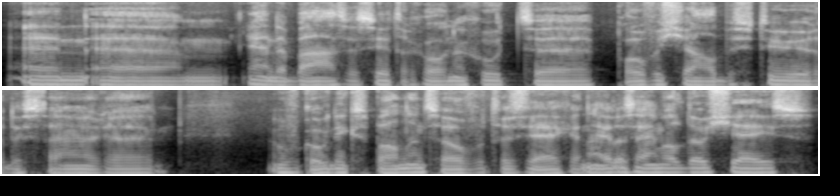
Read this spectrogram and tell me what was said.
En um, ja, in de basis zit er gewoon een goed uh, provinciaal bestuur. Dus daar hoef ik ook niks spannends over te zeggen. Nou, er zijn wel dossiers.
